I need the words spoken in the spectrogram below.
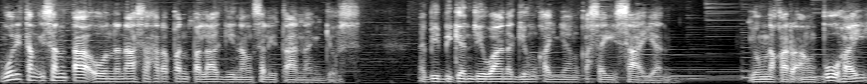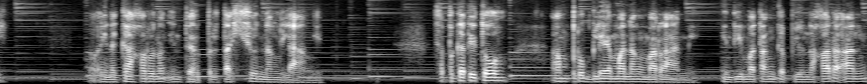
Ngunit ang isang tao na nasa harapan palagi ng salita ng Diyos, nabibigyan liwanag yung kanyang kasaysayan. Yung nakaraang buhay no, ay nagkakaroon ng interpretasyon ng langit. Sapagkat ito ang problema ng marami hindi matanggap yung nakaraan,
